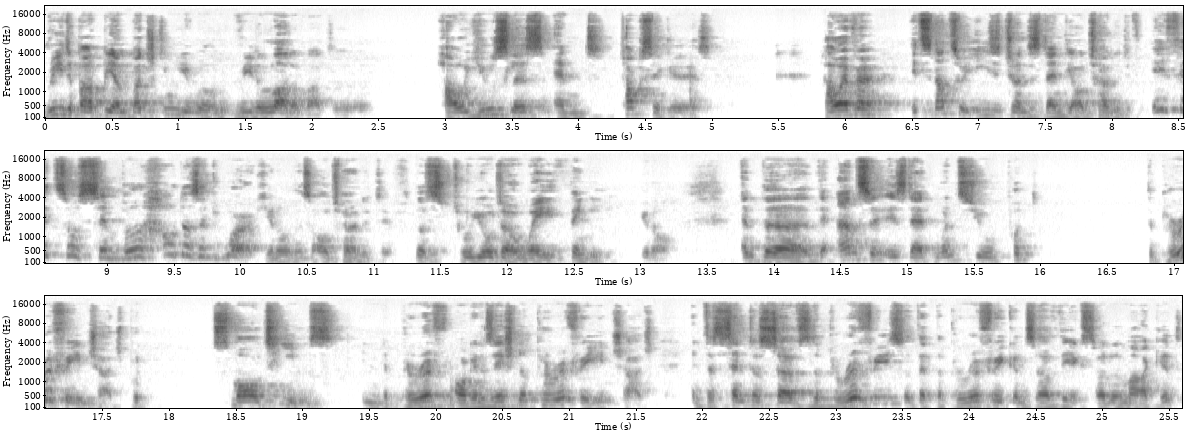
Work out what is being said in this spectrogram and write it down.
read about beyond budgeting, you will read a lot about the, how useless and toxic it is. However, it's not so easy to understand the alternative. If it's so simple, how does it work? You know, this alternative, this Toyota way thingy, you know. And the, the answer is that once you put the periphery in charge, put small teams in the periph- organizational periphery in charge, and the center serves the periphery so that the periphery can serve the external market.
